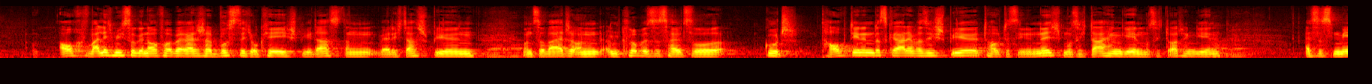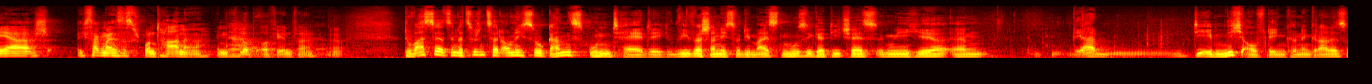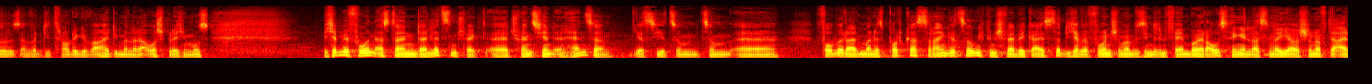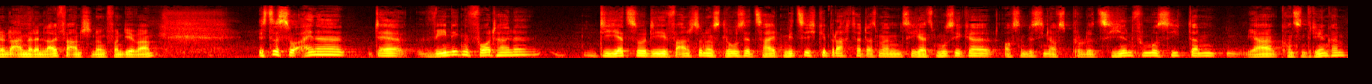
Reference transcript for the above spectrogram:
auch, weil ich mich so genau vorbereitet habe, wusste ich, okay, ich spiele das, dann werde ich das spielen und so weiter. Und im Club ist es halt so, gut, taugt denen das gerade, was ich spiele? Taugt es ihnen nicht? Muss ich dahin gehen? Muss ich dorthin gehen? Es ist mehr, ich sag mal, es ist spontaner im Club auf jeden Fall. Du warst ja jetzt in der Zwischenzeit auch nicht so ganz untätig, wie wahrscheinlich so die meisten Musiker, DJs irgendwie hier, ähm, ja, die eben nicht auflegen können gerade. So, das ist einfach die traurige Wahrheit, die man leider aussprechen muss. Ich habe mir vorhin erst deinen, deinen letzten Track, äh, Transient Enhancer, jetzt hier zum, zum äh, Vorbereiten meines Podcasts reingezogen. Ich bin schwer begeistert. Ich habe ja vorhin schon mal ein bisschen den Fanboy raushängen lassen, weil ich auch schon auf der einen oder anderen Live-Veranstaltung von dir war. Ist das so einer der wenigen Vorteile, die jetzt so die veranstaltungslose Zeit mit sich gebracht hat, dass man sich als Musiker auch so ein bisschen aufs Produzieren von Musik dann ja konzentrieren kann?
